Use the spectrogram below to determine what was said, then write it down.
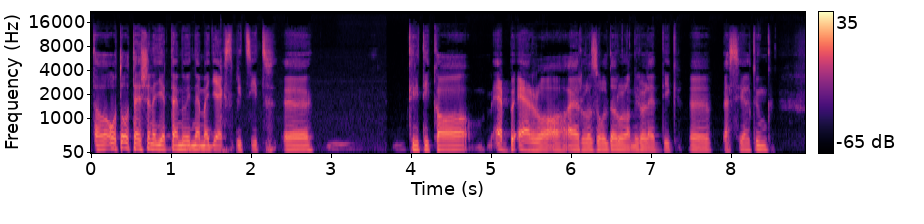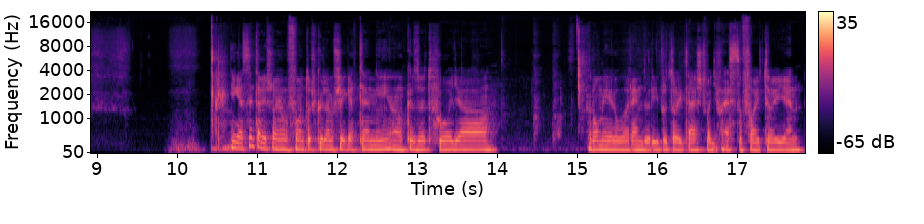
Tehát ott, ott teljesen egyértelmű, hogy nem egy explicit ö, kritika ebb, erről, a, erről az oldalról, amiről eddig ö, beszéltünk. Igen, szerintem is nagyon fontos különbséget tenni a között, hogy a, Romero a rendőri brutalitást, vagy ezt a fajta ilyen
